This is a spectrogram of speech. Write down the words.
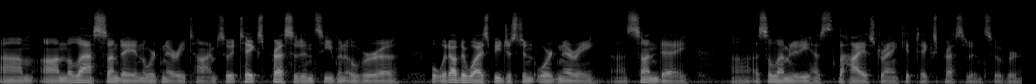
um, on the last Sunday in ordinary time. So it takes precedence even over a what would otherwise be just an ordinary uh, Sunday, uh, a solemnity has the highest rank. It takes precedence over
